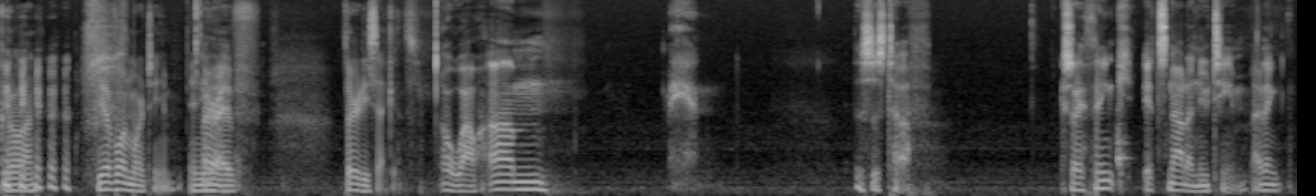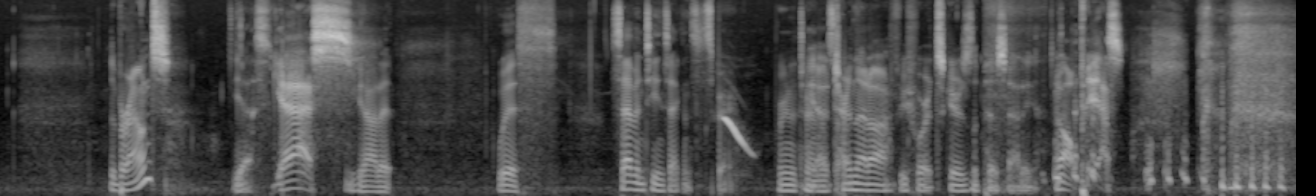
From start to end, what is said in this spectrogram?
Go on. you have one more team, and you All right. have thirty seconds. Oh wow. Um, man, this is tough because I think it's not a new team. I think the Browns. Yes, Yes. you got it. With seventeen seconds to spare, we're gonna turn yeah, turn off. that off before it scares the piss out of you. Oh, piss!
